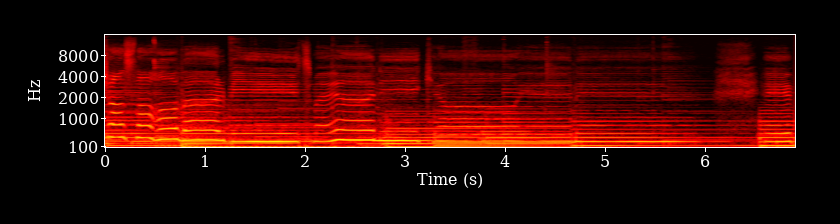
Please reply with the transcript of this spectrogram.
şansla haber bitmeyen hikayene. Hep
